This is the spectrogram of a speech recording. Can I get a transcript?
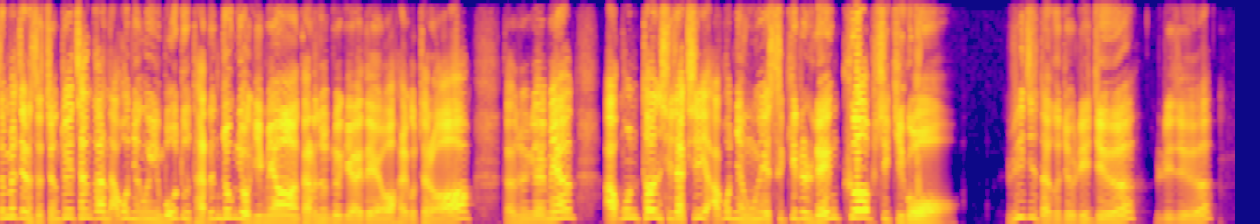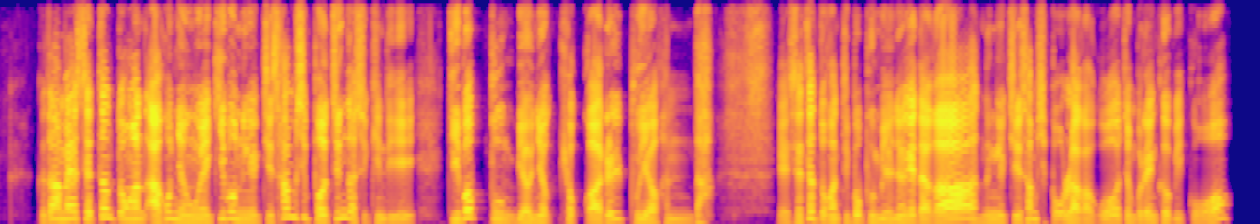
섬멸전에서 전투에 참가한 아군 영웅이 모두 다른 종족이면, 다른 종족이어야 돼요. 할구처럼. 다른 종족이면, 아군 턴 시작 시 아군 영웅의 스킬을 rank up 시키고, 리즈다. 그죠? 리즈. 리즈. 그 다음에 세 턴 동안 아군 영웅의 기본 능력치 30% 증가시킨 뒤 debuff 면역 효과를 부여한다. 예, 세턴 동안 debuff 면역에다가 능력치 30% 올라가고 전부 rank up 있고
